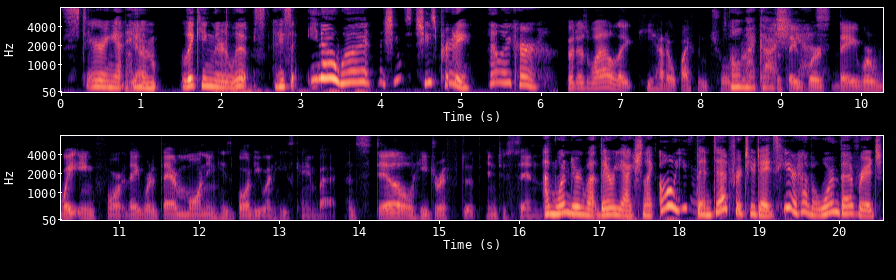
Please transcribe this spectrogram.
staring at Yeah. him, licking their lips, and he's like, "You know what? She's she's pretty. I like her." But as well, like he had a wife and children. Oh my gosh, They were they were waiting for they were there mourning his body when he came back. And still he drifted into sin. I'm wondering about their reaction. Like, "Oh, you've been dead for two days. Here, have a warm beverage."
